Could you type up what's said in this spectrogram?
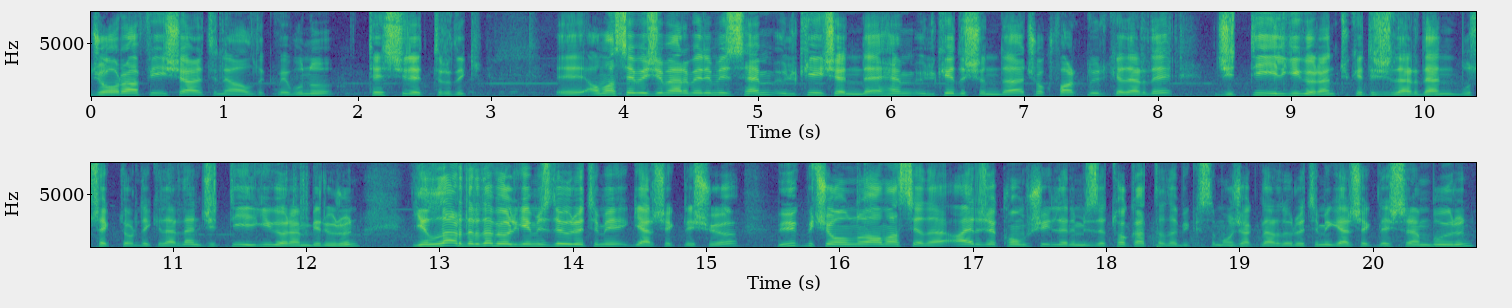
coğrafi işaretini aldık ve bunu tescil ettirdik. Ee, Amasya Beji mermerimiz hem ülke içinde hem ülke dışında çok farklı ülkelerde ciddi ilgi gören tüketicilerden, bu sektördekilerden ciddi ilgi gören bir ürün. Yıllardır da bölgemizde üretimi gerçekleşiyor. Büyük bir çoğunluğu Amasya'da, ayrıca komşu illerimizde, Tokat'ta da bir kısım ocaklarda üretimi gerçekleştiren bu ürün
